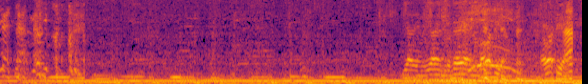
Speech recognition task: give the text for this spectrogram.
Ya adentro, ya adentro, que hay adentro. Va vacía. Va vacía.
